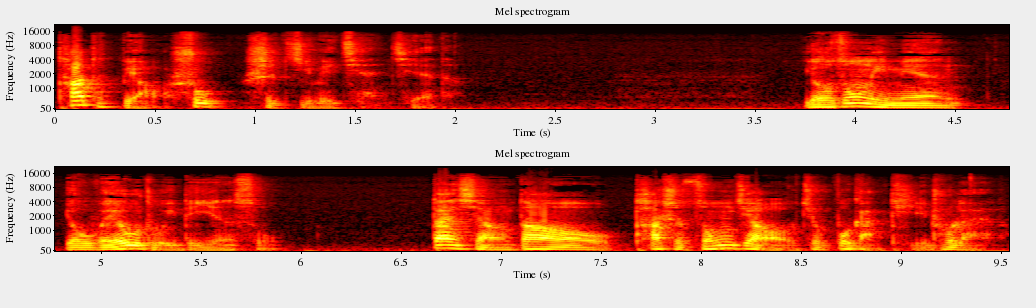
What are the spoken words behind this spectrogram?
他的表述是极为简洁的：有宗里面有唯物主义的因素。但想到它是宗教，就不敢提出来了。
